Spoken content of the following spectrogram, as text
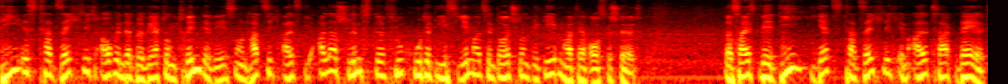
die ist tatsächlich auch in der Bewertung drin gewesen und hat sich als die allerschlimmste Flugroute, die es jemals in Deutschland gegeben hat, herausgestellt. Das heißt, wer die jetzt tatsächlich im Alltag wählt,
